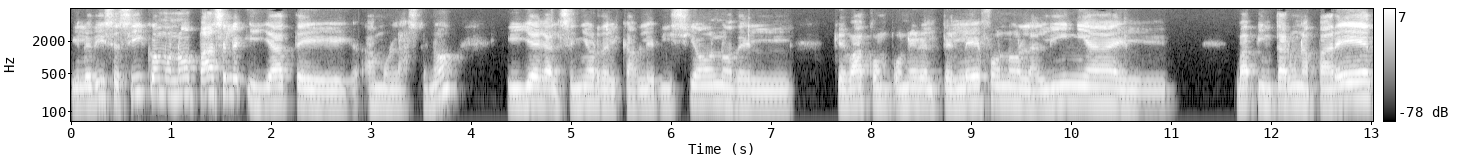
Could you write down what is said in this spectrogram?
y le dices, sí, cómo no, pásele, y ya te amolaste, ¿no? Y llega el señor del cablevisión o del que va a componer el teléfono, la línea, el, va a pintar una pared,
